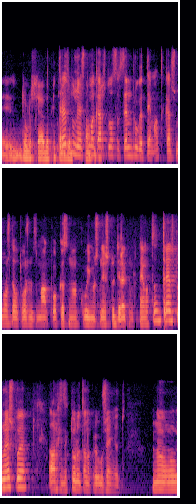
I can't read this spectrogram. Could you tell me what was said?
Е, друго ще да питам. Третото нещо, макар че това е съвсем друга тема, така че може да отложим за малко по-късно, ако имаш нещо директно по темата. Третото нещо е архитектурата на приложението. Но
